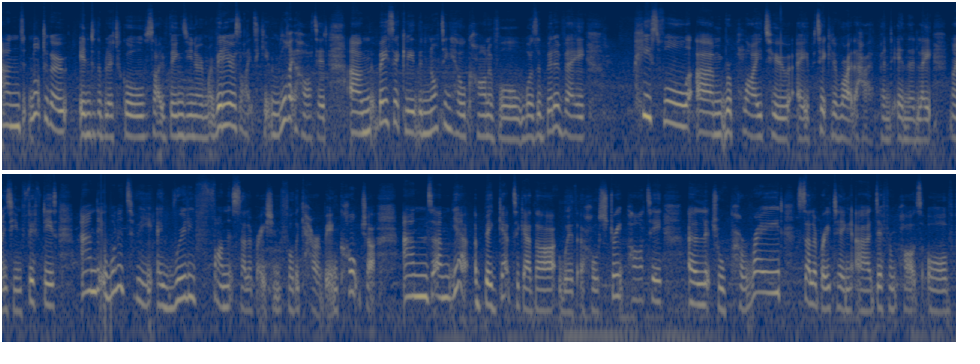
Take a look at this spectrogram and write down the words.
And not to go into the political side of things, you know, in my videos, I like to keep them light-hearted. Um, basically, the Notting Hill Carnival was a bit of a peaceful um, reply to a particular riot that happened in the late 1950s. And it wanted to be a really fun celebration for the Caribbean culture. And um, yeah, a big get together with a whole street party, a literal parade celebrating uh, different parts of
